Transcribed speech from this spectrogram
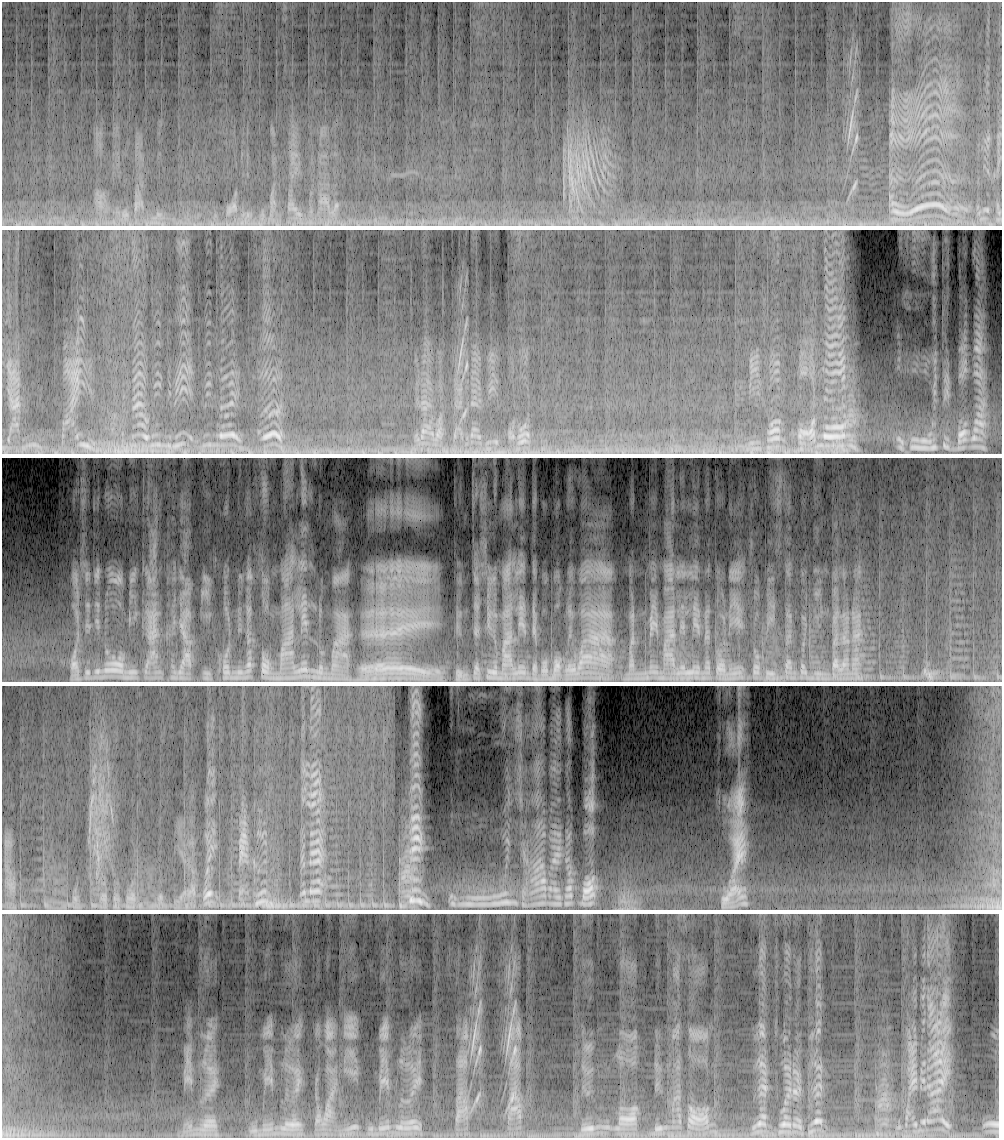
อ้าวเอเดอร์สันมึง กูขอหน่อยเถอะกูหมั่นไส้มานานแล้วเออเขาเรียกขยัน ไปข้างหน้าวิ่งดิพี่ วิ่งเลย เออ ไม่ได้ว่ะจ่ายไม่ได้พี่ขอโทษ มีช่องขอลองโอ้โหติดบล็อกว่ะพอเชติโน่มีการขยับอีกคนนึงครับ ส่งมาเล่นลงมา เฮ้ย ถึงจะชื่อมาเล่นแต่ผมบอกเลยว่า มันไม่มาเล่น ๆ นะตัวนี้ ช่วงปีซั่นก็ยิงไปแล้วนะ อ้าวโอ้โทษโทษโทษเกือบเสียครับ เฮ้ย แปะขึ้น นั่นแหละ ยิง โอ้โหช้าไปครับบ๊อบ สวย มมเลยกูเมมเลย จังหวะนี้กูเมมเลยซับซับดึงหลอกดึงมาสองเพื่อนช่วยหน่อยเพื่อนกูไปไม่ได้ โอ้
